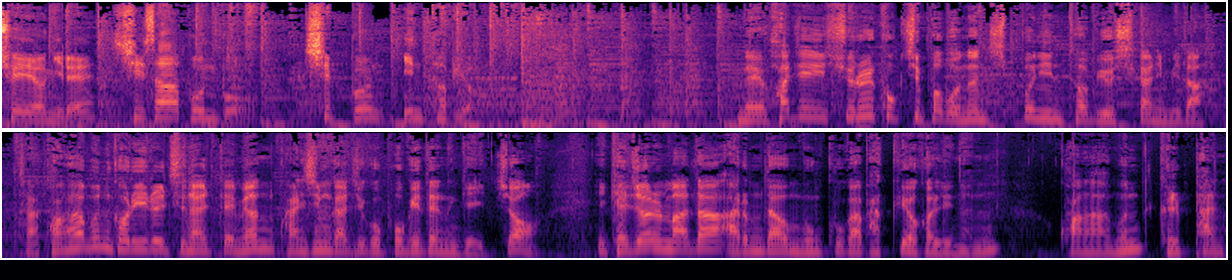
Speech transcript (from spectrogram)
최영일의 시사본부 10분 인터뷰. 네, 화제 이슈를 콕 짚어보는 10분 인터뷰 시간입니다. 자, 광화문 거리를 지날 때면 관심 가지고 보게 되는 게 있죠. 이 계절마다 아름다운 문구가 바뀌어 걸리는 광화문 글판.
